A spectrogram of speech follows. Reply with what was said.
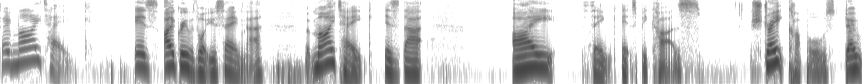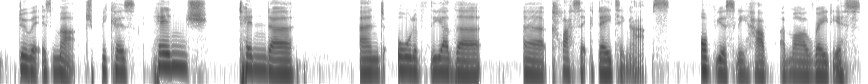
So my take is I agree with what you're saying there, but my take is that I think it's because straight couples don't do it as much because Hinge, Tinder, and all of the other uh, classic dating apps obviously have a mile radius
